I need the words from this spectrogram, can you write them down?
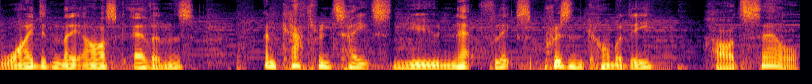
Why Didn't They Ask Evans, and Catherine Tate's new Netflix prison comedy, Hard Cell.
